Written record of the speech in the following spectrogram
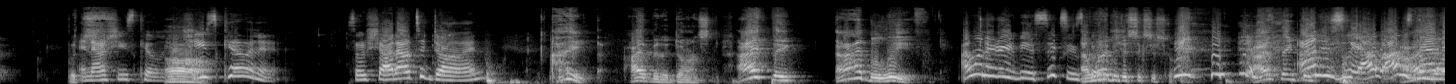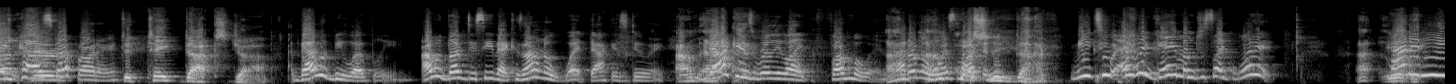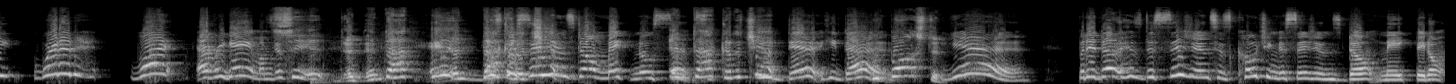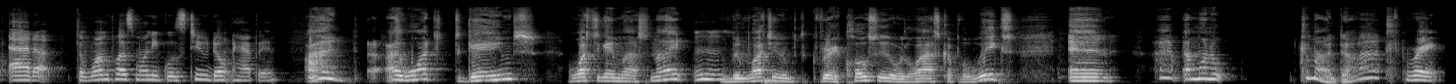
But And now she's killing it. Oh. She's killing it. So shout out to Dawn. I I've been a Dawn. St- I think and I believe I wanted her to be a Sixers I coach. want to be the Sixers coach. I think that Honestly, I, I was I mad they passed up on her. to take Doc's job. That would be lovely. I would love to see that because I don't know what Doc is doing. I'm- Doc I- is really like fumbling. I I'm- don't know I'm what's happening. Doc. Me too. Every game, I'm just like, what? I, How did he? Where did? What? Every game, I'm just. see? And, and Doc and His Doc got a chip. decisions don't make no sense. And. Doc got a he did. He does. with Boston. Yeah, but it does. His decisions, his coaching decisions, don't make. They don't add up. The one plus one equals two don't happen. I I watched the games. I watched the game last night. Mm-hmm. I've been watching them very closely over the last couple of weeks, and I, I'm gonna come on, Doc. Right.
